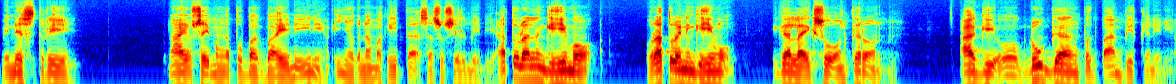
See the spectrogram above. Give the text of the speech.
ministry na usay mga tubag bahin niini inyo kana makita sa social media. Ato lang lang gihimo or ato lang ning gihimo higala igsoon karon agi og dugang pagpaambit kaninyo.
